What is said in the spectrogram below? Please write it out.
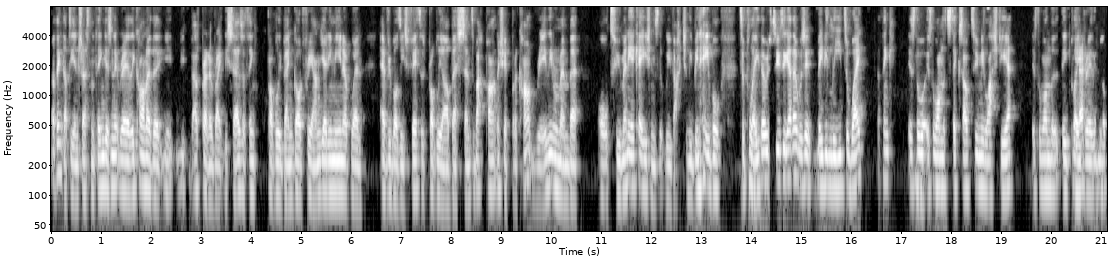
I think that's the interesting thing, isn't it? Really, Connor. That you, as Brennan rightly says, I think probably Ben Godfrey and Yerry Mina when everybody's fit is probably our best centre back partnership. But I can't really remember all too many occasions that we've actually been able to play those two together. Was it maybe Leeds away? I think is the is the one that sticks out to me last year. Is the one that they played yeah. really well.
